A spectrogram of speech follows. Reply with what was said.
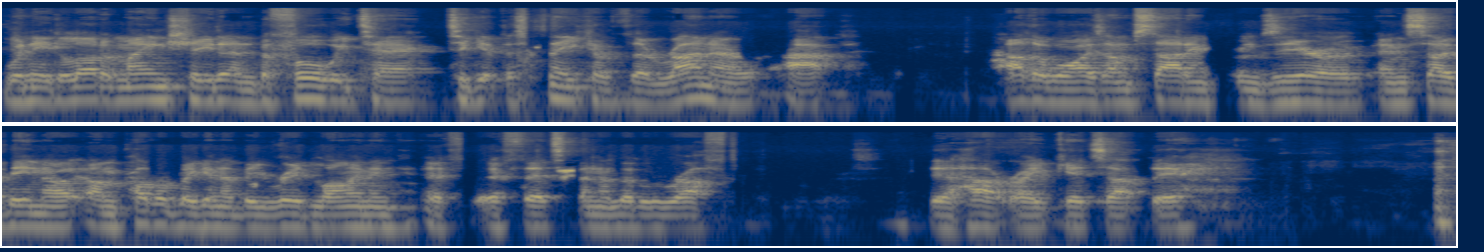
We need a lot of main sheet in before we tack to get the sneak of the runner up. Otherwise, I'm starting from zero, and so then I, I'm probably going to be redlining if if that's been a little rough. The heart rate gets up there.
